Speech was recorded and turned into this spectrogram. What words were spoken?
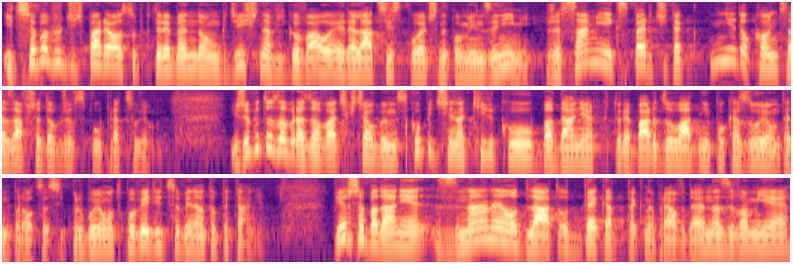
I trzeba wrzucić parę osób, które będą gdzieś nawigowały relacje społeczne pomiędzy nimi, że sami eksperci tak nie do końca zawsze dobrze współpracują. I żeby to zobrazować, chciałbym skupić się na kilku badaniach, które bardzo ładnie pokazują ten proces i próbują odpowiedzieć sobie na to pytanie. Pierwsze badanie, znane od lat, od dekad tak naprawdę, nazywam je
